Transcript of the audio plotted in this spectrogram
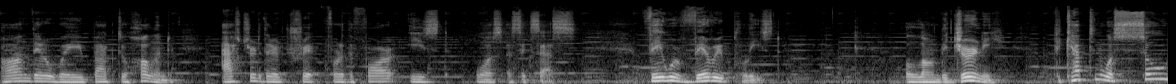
on their way back to Holland after their trip for the Far East was a success. They were very pleased. Along the journey, the captain was so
